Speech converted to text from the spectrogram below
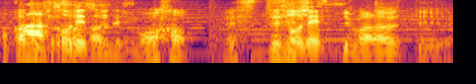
他の人さんにも ぜひ知ってもらうっていう、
